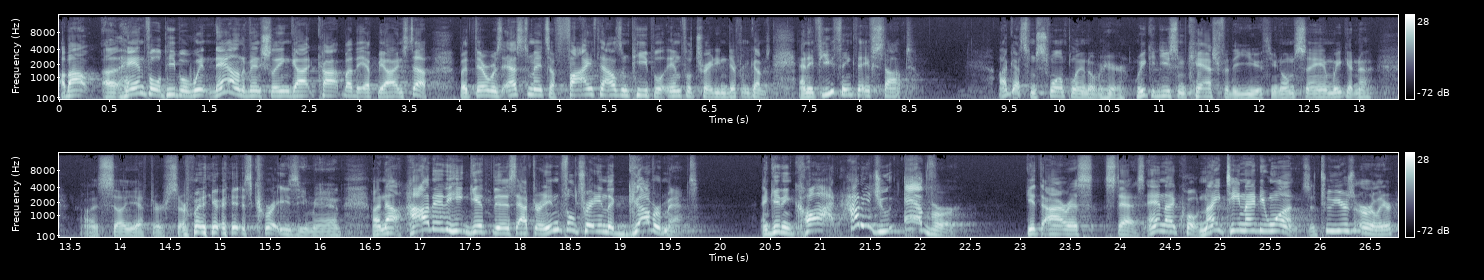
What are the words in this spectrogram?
About a handful of people went down eventually and got caught by the FBI and stuff. But there was estimates of 5,000 people infiltrating different governments. And if you think they've stopped, I've got some swampland over here. We could use some cash for the youth. You know what I'm saying? We could uh, sell you after sermon. it's crazy, man. Uh, now, how did he get this after infiltrating the government and getting caught? How did you ever get the IRS status. And I quote, 1991, so two years earlier,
